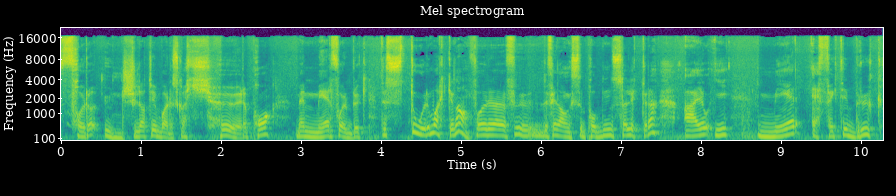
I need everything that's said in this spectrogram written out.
for å unnskylde at vi bare skal kjøre på med mer forbruk. Det store markedet for eh, Finanspoddens lyttere er jo i mer effektiv bruk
